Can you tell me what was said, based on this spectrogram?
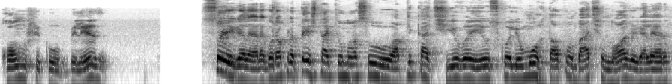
como ficou, beleza? Isso aí, galera. Agora para testar aqui o nosso aplicativo aí, eu escolhi o Mortal Kombat 9, galera,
